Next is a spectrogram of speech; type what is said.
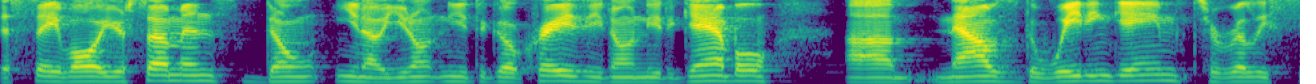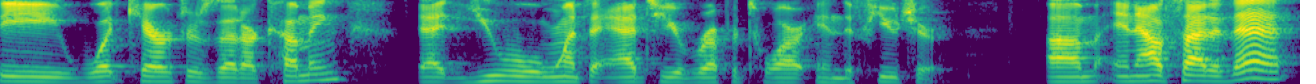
Just save all your summons. Don't you know? You don't need to go crazy. You don't need to gamble. Um, now's the waiting game to really see what characters that are coming that you will want to add to your repertoire in the future. Um, and outside of that,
